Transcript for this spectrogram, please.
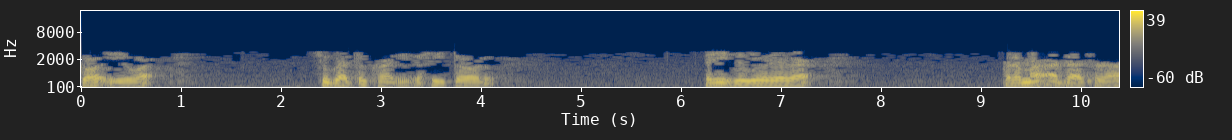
ကောဧဝ သုခဒုက္ခတွေဟိတောလို့အဲ့ဒီနှစ်မျိုးတွေကပရမအတ္တဆိုတာ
